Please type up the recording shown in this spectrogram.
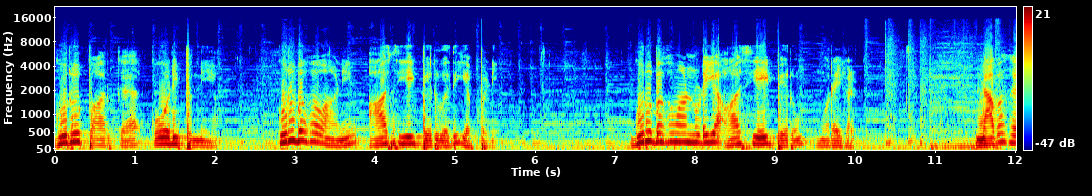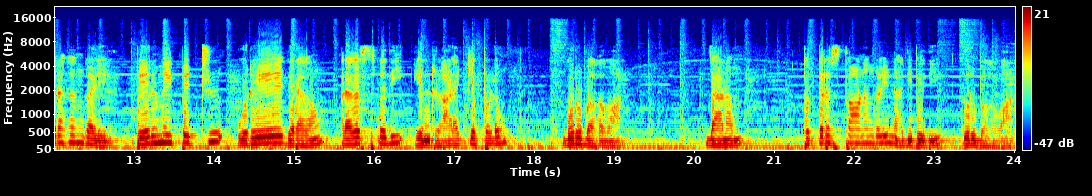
குரு பார்க்க கோடி புண்ணியம். குரு பகவானின் ஆசியை பெறுவது எப்படி? குரு பகவானுடைய ஆசியை பெறும் முறைகள். நவகிரகங்களில் பெருமை பெற்று ஒரே கிரகம் பிரகஸ்பதி என்று அழைக்கப்படும் குரு பகவான். தனம் புத்திரஸ்தானங்களின் அதிபதி குரு பகவான்.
